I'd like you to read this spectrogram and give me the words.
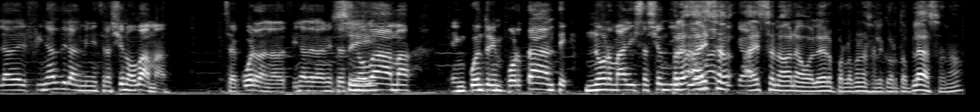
la del final de la administración Obama. ¿Se acuerdan? La final de la administración Sí. Obama, encuentro importante, normalización Pero a eso, diplomática. a eso no van a volver, por lo menos en el corto plazo, ¿no?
